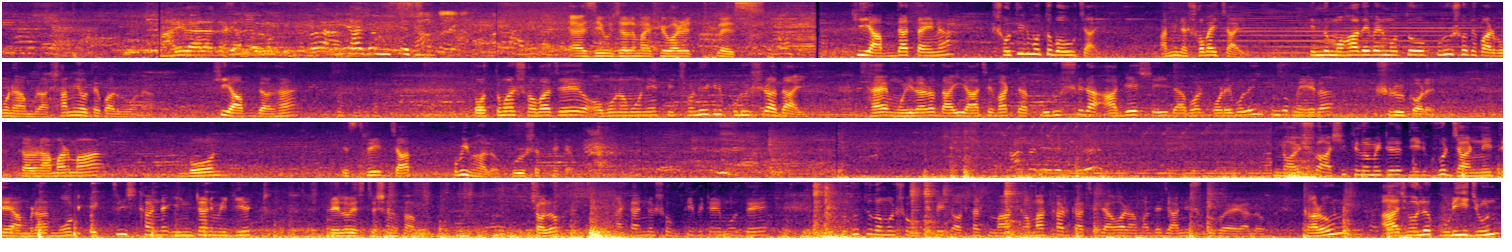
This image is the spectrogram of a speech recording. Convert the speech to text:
As usual my favourite place কি আবদার তাই না? সতীর মতো বউ চাই। আমি না, সবাই চাই। কিন্তু মহাদেবের মতো পুরুষ হতে পারব না আমরা, স্বামী হতে পারব না। কি আবদার হ্যাঁ? বর্তমান সমাজে অবনমনের পিছনে কিন্তু পুরুষরা দায়ী। হ্যাঁ মহিলারা দায়ী আছে বাট পুরুষরা আগে সেই ব্যবহার করে বলেই কিন্তু মেয়েরা শুরু করে। কারণ আমার মা, বোন স্ত্রীর জাত খুবই ভালো, পুরুষের থেকে নয়শো আশি কিলোমিটারের দীর্ঘ জার্নিতে আমরা মোট একত্রিশ খান্ডা ইন্টারমিডিয়েট রেলওয়ে স্টেশন পাব। চলো, একান্ন শক্তিপীঠের মধ্যে চতুর্থতম শক্তিপীঠ অর্থাৎ মা কামাখ্যার কাছে যাওয়ার আমাদের জার্নি শুরু হয়ে গেল। কারণ আজ হলো কুড়ি জুন,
